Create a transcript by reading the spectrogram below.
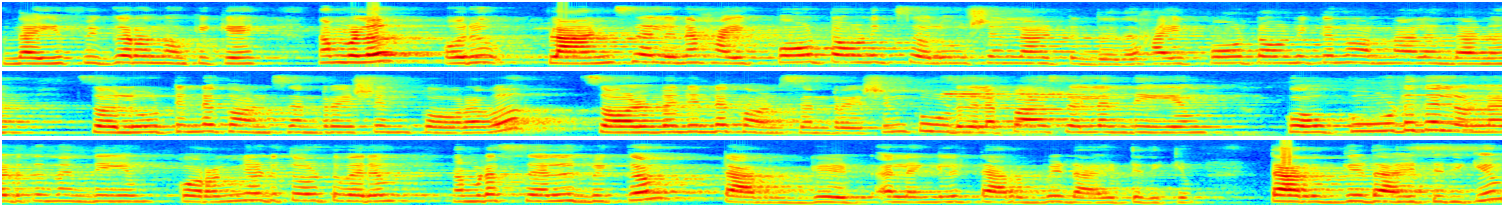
life figure നോക്കിക്കേ. നമ്മൾ ഒരു പ്ലാന്റ് സെല്ലിനെ ഹൈപ്പോട്ടോണിക് സൊല്യൂഷനിലായിട്ടുണ്ട് ഹൈപ്പോട്ടോണിക് എന്ന് പറഞ്ഞാൽ എന്താണ്? സൊല്യൂട്ടിന്റെ കോൺസെൻട്രേഷൻ കുറവ് സോൾവെന്റിന്റെ കോൺസെൻട്രേഷൻ കൂടുതൽ. അപ്പോൾ ആ സെല്ലെന്ത് ചെയ്യും? കൂടുതലുള്ളിടത്ത് നിന്ന് എന്ത് ചെയ്യും? കുറഞ്ഞെടുത്തോട്ട് വരും. നമ്മുടെ സെൽ ബിക്കം ടർഗിഡ് അല്ലെങ്കിൽ ടർബിഡ് ആയിട്ടിരിക്കും. ടർഗിഡ് ആയിട്ടിരിക്കും.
